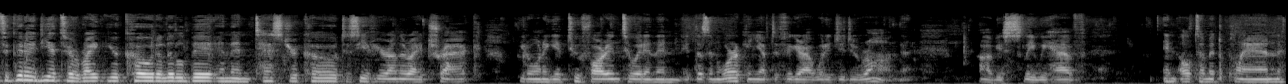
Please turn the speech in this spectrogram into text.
It's a good idea to write your code a little bit and then test your code to see if you're on the right track. You don't want to get too far into it and then it doesn't work and you have to figure out what did you do wrong. Obviously, we have an ultimate plan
